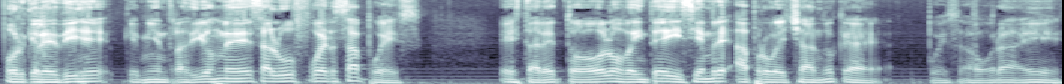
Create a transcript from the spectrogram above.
porque les dije que mientras Dios me dé salud, fuerza, pues estaré todos los 20 de diciembre aprovechando que pues ahora es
